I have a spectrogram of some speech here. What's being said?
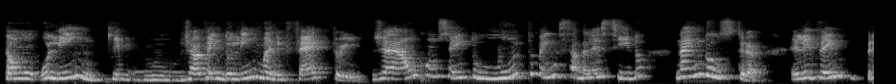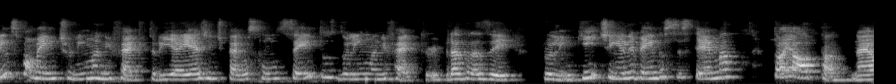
Então, o Lean, que já vem do Lean Manufacturing, já é um conceito muito bem estabelecido na indústria. Ele vem principalmente o Lean Manufacturing, e aí a gente pega os conceitos do Lean Manufacturing para trazer para o Lean Kitchen, ele vem do sistema Toyota, né?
